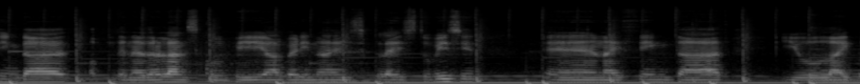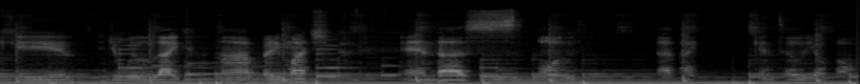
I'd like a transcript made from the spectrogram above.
think that the Netherlands could be a very nice place to visit, and I think that you like it, you will like uh, very much, and that's all that I can tell you about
